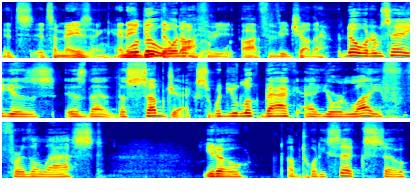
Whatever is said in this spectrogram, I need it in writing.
it's it's amazing, and they Well, do no, build I'm- off of off of each other. No, what I'm saying is is that the subjects when you look back at your life for the last, you know, I'm 26, so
